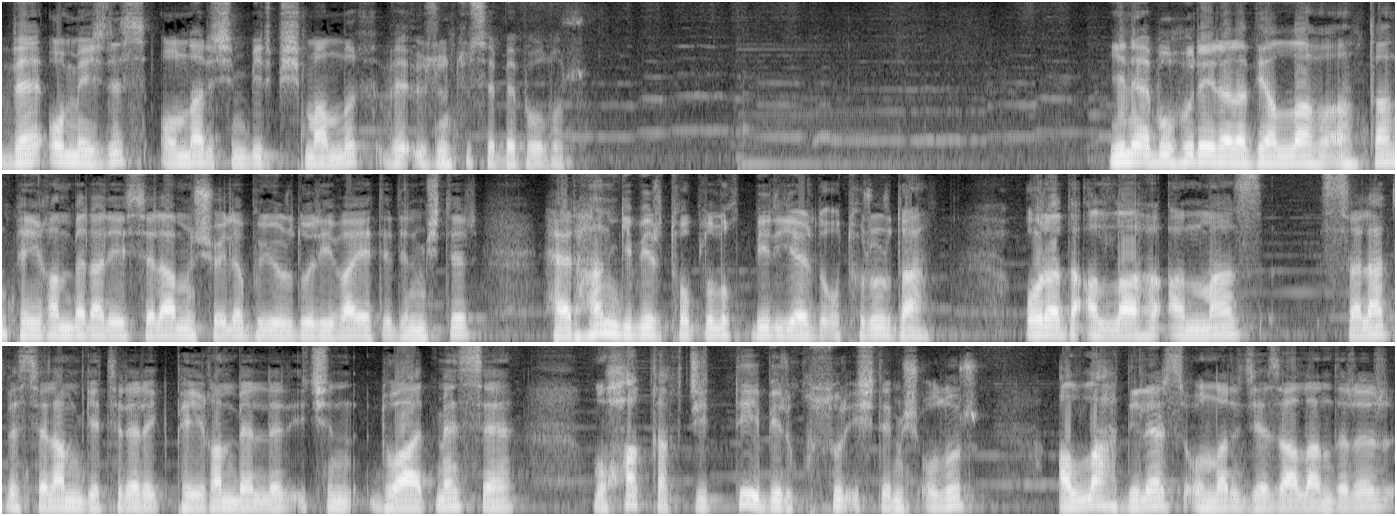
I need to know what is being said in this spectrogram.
Ve o meclis onlar için bir pişmanlık ve üzüntü sebebi olur. Yine Ebu Hureyre radıyallahu anh'tan Peygamber aleyhisselamın şöyle buyurduğu rivayet edilmiştir. Herhangi bir topluluk bir yerde oturur da orada Allah'ı anmaz, salat ve selam getirerek peygamberler için dua etmezse muhakkak ciddi bir kusur işlemiş olur. Allah dilerse onları cezalandırır,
